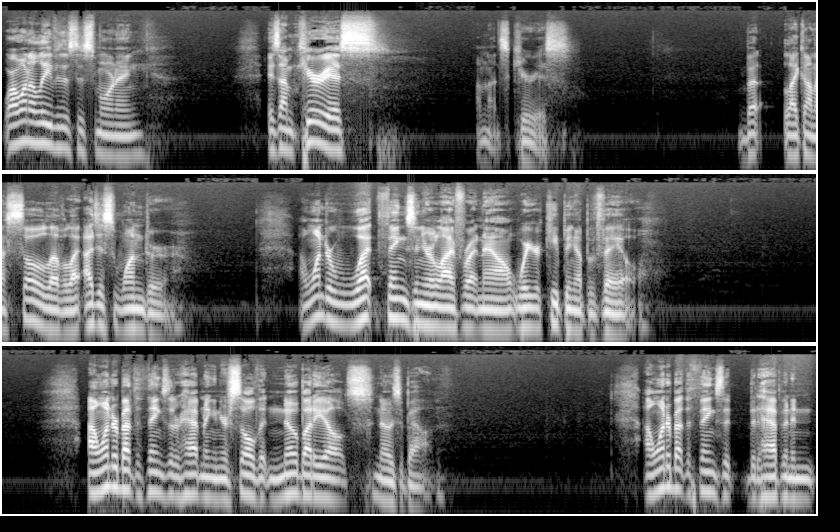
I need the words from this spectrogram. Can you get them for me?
where I want to leave this this morning is I'm curious. I'm not curious, but like on a soul level, I, I just wonder. I wonder what things in your life right now where you're keeping up a veil. I wonder about the things that are happening in your soul that nobody else knows about. I wonder about the things that, that happen in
